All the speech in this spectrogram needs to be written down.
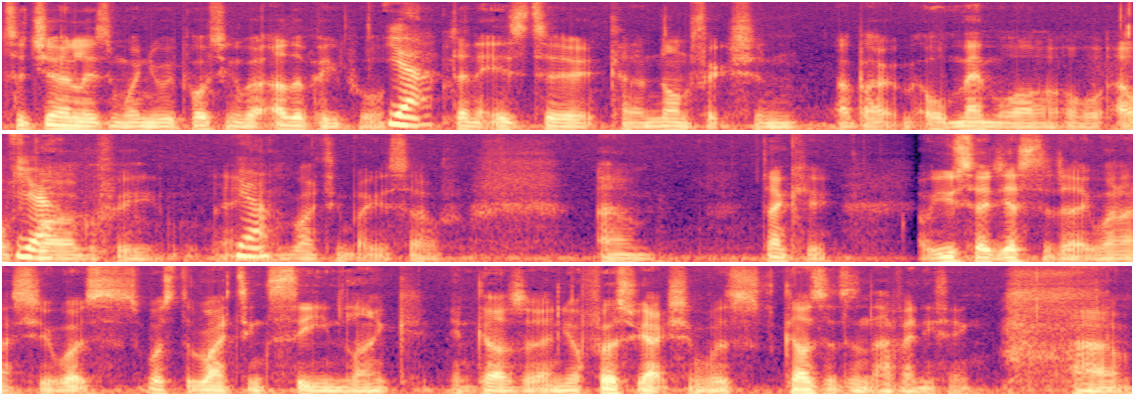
to journalism when you're reporting about other people yeah. than it is to kind of non-fiction about or memoir or autobiography yeah. writing about yourself. Um, thank you. Oh, you said yesterday when I asked you what's what's the writing scene like in Gaza? And your first reaction was Gaza doesn't have anything. Um,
